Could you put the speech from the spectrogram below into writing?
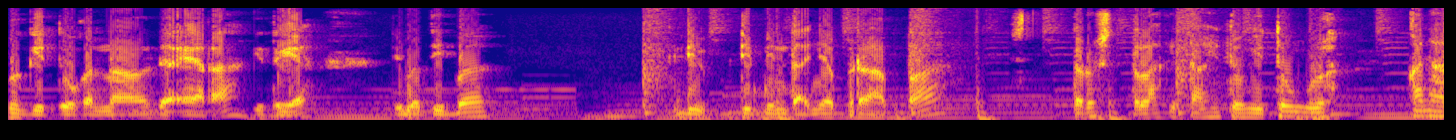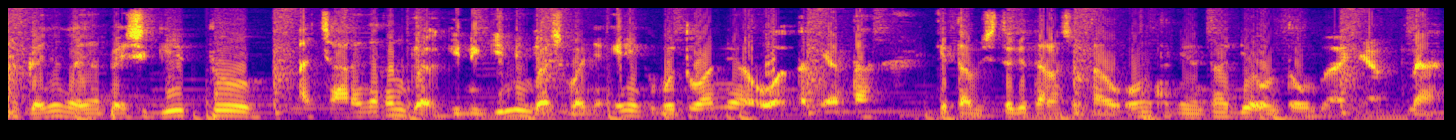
begitu kenal daerah gitu ya tiba-tiba di, dimintanya berapa terus setelah kita hitung-hitung wah kan harganya nggak nyampe segitu. Acaranya kan nggak gini-gini nggak sebanyak ini kebutuhannya. Oh ternyata kita bisa kita langsung tahu oh ternyata dia untung banyak. Nah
